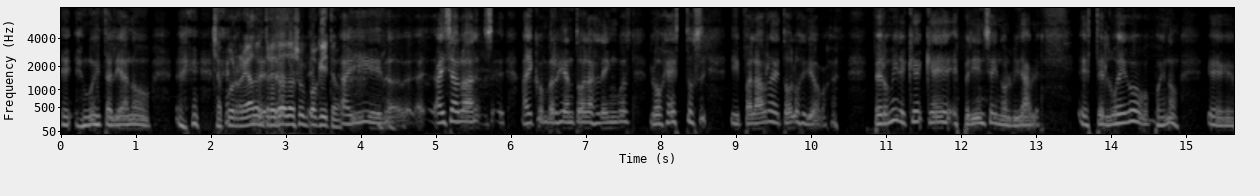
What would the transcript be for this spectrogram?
eh, en un italiano... Eh, Chapurreado entre todos un poquito. Ahí, ahí se hablaban, ahí convergían todas las lenguas, los gestos y palabras de todos los idiomas. Pero mire, qué, qué experiencia inolvidable. Este, luego, bueno, eh,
